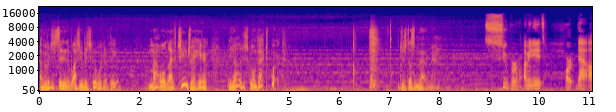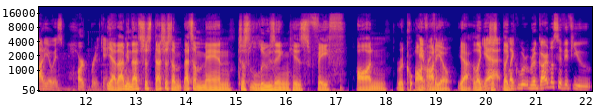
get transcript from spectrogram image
I remember just sitting there watching everybody just go to work. And I'm thinking, my whole life changed right here, and y'all are just going back to work. It just doesn't matter, man. Super. I mean, it's heart. That audio is heartbreaking. Yeah, that, I mean that's just that's just a that's a man just losing his faith on rec- on Everything. audio. Yeah, like yeah, just like, like, w- regardless of if you,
